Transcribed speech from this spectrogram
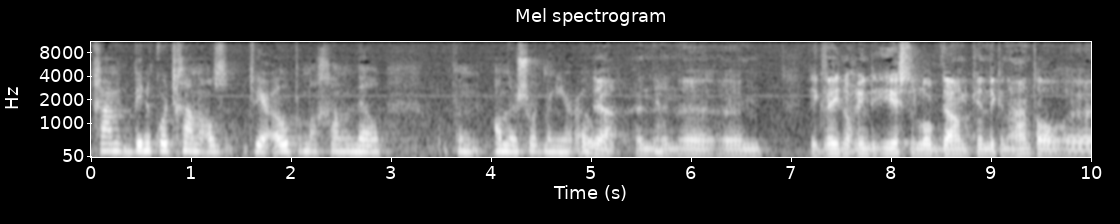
gaan we, binnenkort gaan we, als het weer open mag, gaan we wel op een ander soort manier open. ja. En, eh, ehm, ik weet nog in de eerste lockdown kende ik een aantal eh,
